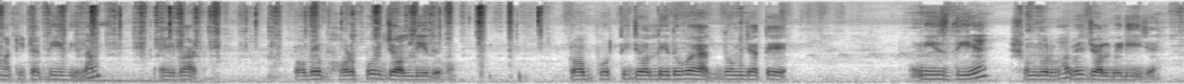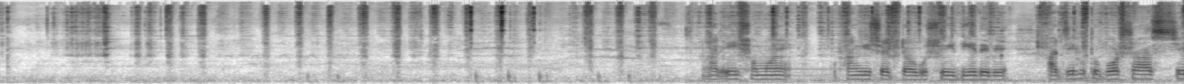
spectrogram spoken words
মাটিটা দিয়ে দিলাম। এইবার টবে ভরপুর জল দিয়ে দেব। টব ভর্তি জল দিয়ে দেবো একদম যাতে নিচ দিয়ে সুন্দরভাবে জল বেরিয়ে যায়। আর এই সময় ফাঙ্গিসাইডটা অবশ্যই দিয়ে দেবে। আর যেহেতু বর্ষা আসছে,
